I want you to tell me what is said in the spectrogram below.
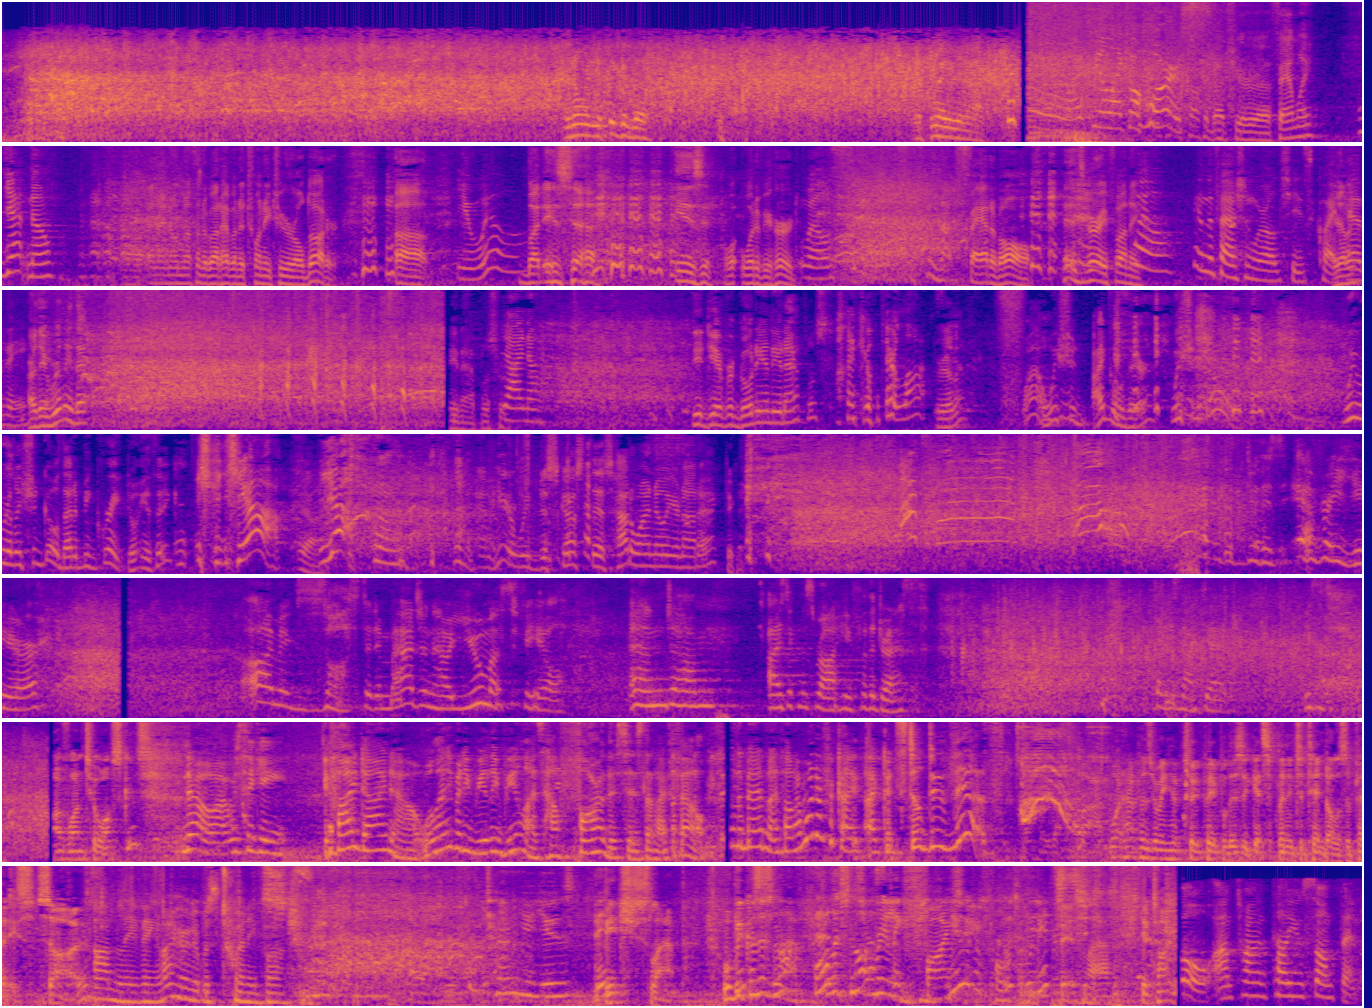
You know, when you think of the. That's maybe not. I feel like a horse. Talk about your uh, family, Yeah, no. uh, and I know nothing about having a 22-year-old daughter. Uh, You will. but is uh, is what, what have you heard? Well, Not fat at all. It's very funny. well, in the fashion world, she's quite Really? heavy. Are they really that? Indianapolis. Yeah, I know. Did you ever go to Indianapolis? I go there a lot. Really? Wow, we should. I go there. We should go. We really should go. That'd be great, don't you think? yeah. Yeah. Yeah. And here we've discussed this. How do I know you're not acting? do this every year. I'm exhausted. Imagine how you must feel. And um, Isaac Mizrahi for the dress. But he's not dead. He's I've won two Oscars. No, I was thinking, if I die now, will anybody really realize how far this is that I fell? On the bed, and I thought, I wonder if I, I could still do this. What happens when we have two people is it gets split into ten dollars a piece. So I'm leaving, and I heard it was 20 bucks. What's the term you used, bitch. bitch slap. Well, because it's not. slap. Well, it's not really fighting. beautiful It's really bitch slap. You're talking Oh, I'm trying to tell you something.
